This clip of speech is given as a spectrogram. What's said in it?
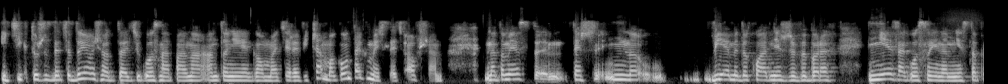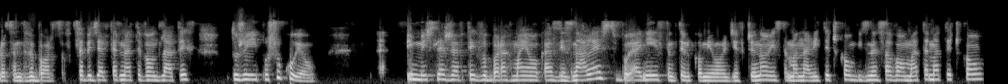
I ci, którzy zdecydują się oddać głos na pana Antoniego Macierewicza, mogą tak myśleć, owszem. Natomiast um, też no, wiemy dokładnie, że w wyborach nie zagłosuje na mnie 100% wyborców. Chcę być alternatywą dla tych, którzy jej poszukują. I myślę, że w tych wyborach mają okazję znaleźć, bo ja nie jestem tylko miłą dziewczyną, jestem analityczką biznesową, matematyczką,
